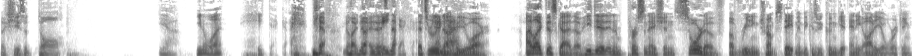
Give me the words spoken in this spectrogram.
Like she's a doll. yeah. You know what? I hate that guy. Yeah, no, I know, and it's Hate not, that guy. that's really That not guy? who you are. I like this guy though. He did an impersonation, sort of, of reading Trump's statement because we couldn't get any audio working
